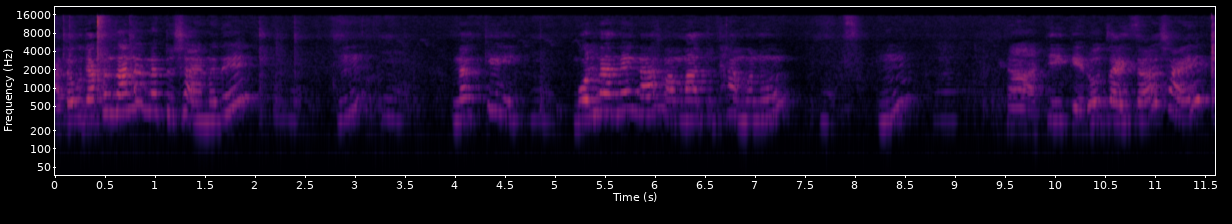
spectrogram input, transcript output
आता उद्या पण जाणार ना तू शाळेमध्ये? नक्की. बोलणार नाही ना मम्मा तू थांब म्हणून? हा ठीक आहे. रोज जायचं शाळेत?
